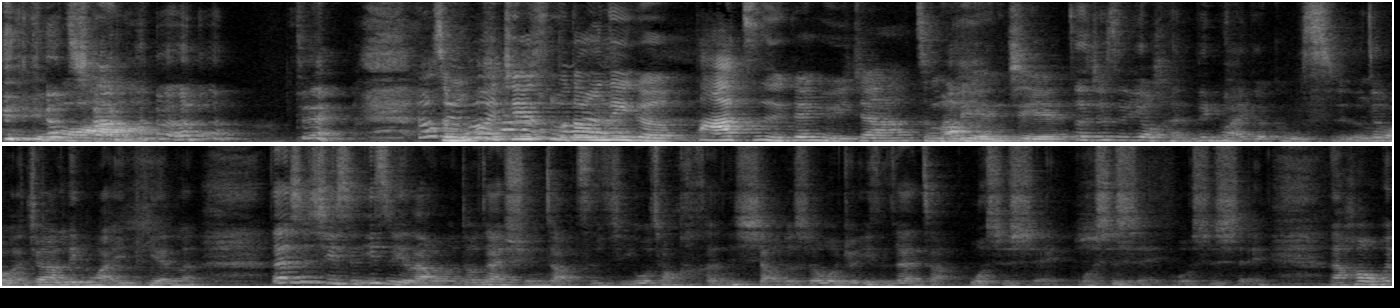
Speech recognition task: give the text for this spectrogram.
一个场合，对，怎么会接触到那个八字跟瑜伽怎么连接？哦，这就是又很另外一个故事了，这我们就要另外一篇了。但是其实一直以来我们都在寻找自己。我从很小的时候我就一直在找我是谁，我是谁，我是谁。然后会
